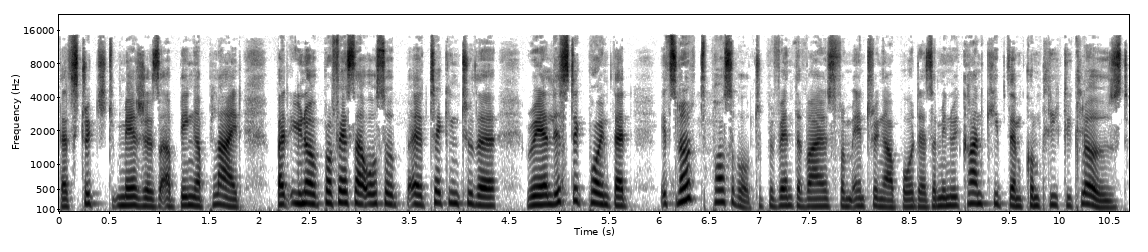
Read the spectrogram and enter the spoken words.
that strict measures are being applied. But, you know, Professor, also uh, taking to the realistic point that it's not possible to prevent the virus from entering our borders. I mean, we can't keep them completely closed,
